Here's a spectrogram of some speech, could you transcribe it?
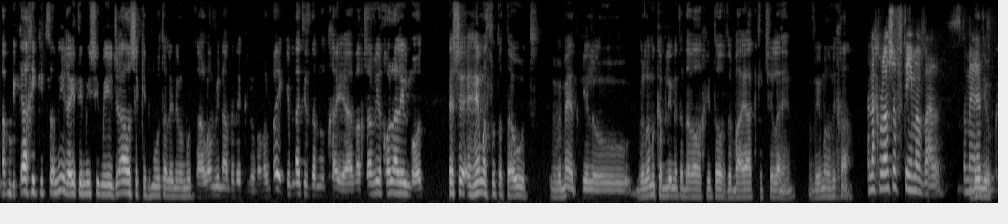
במקרה הכי קיצוני ראיתי מישהי מ-HR שקידמו אותה לניהול מוצר, לא מבינה בזה כלום, אבל בואי, קיבלה את הזדמנות חייה, ועכשיו היא יכולה ללמוד, זה שהם עשו את הטעות, ובאמת, כאילו, ולא מקבלים את הדבר הכי טוב, זו בעיה קצת שלהם, והיא מרוויחה. אנחנו לא שופטים אבל, זאת אומרת... בדיוק.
